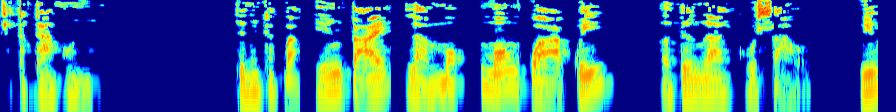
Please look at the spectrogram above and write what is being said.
cho tất cả mọi người. Cho nên các bạn hiện tại là một món quà quý ở tương lai của xã hội. Nếu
